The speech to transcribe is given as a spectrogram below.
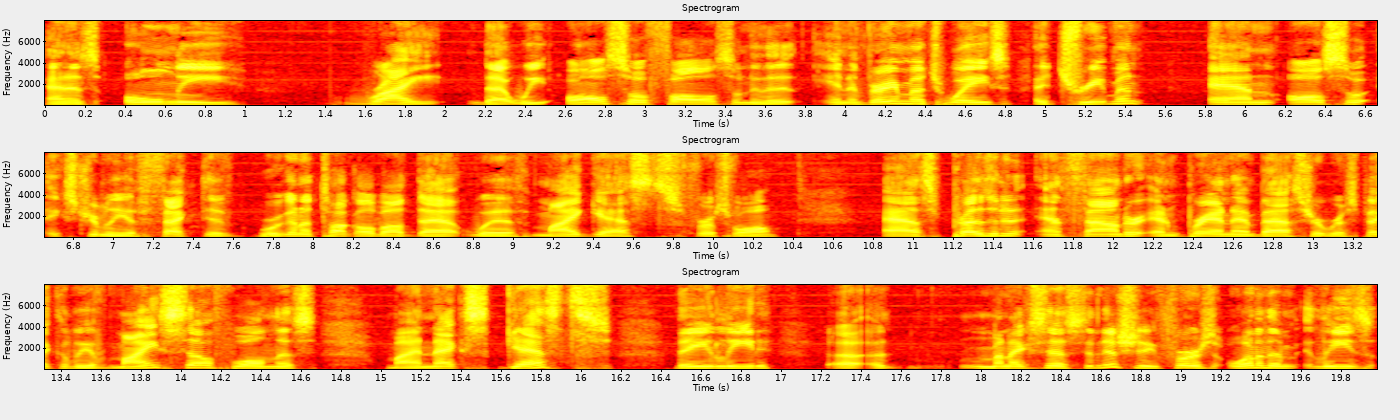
And it's only right that we also follow something that, in very much ways, a treatment and also extremely effective. We're going to talk all about that with my guests. First of all, as president and founder and brand ambassador, respectively, of Myself Wellness. My next guests, they lead uh, uh, my next guest initially. First, one of them leads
